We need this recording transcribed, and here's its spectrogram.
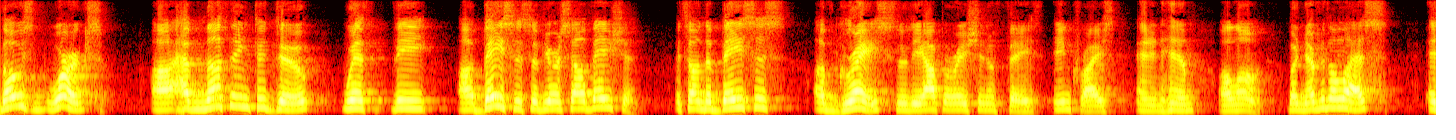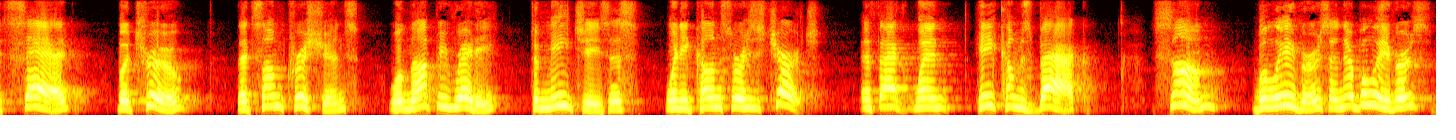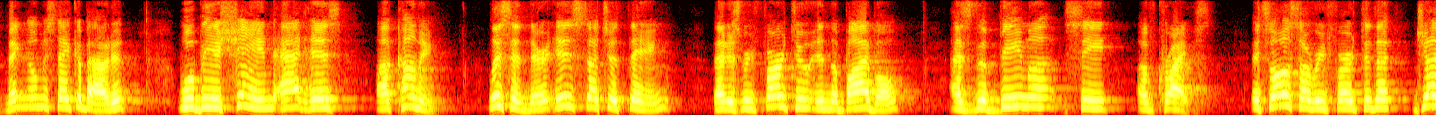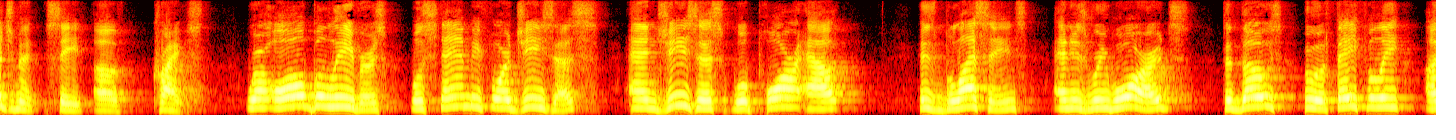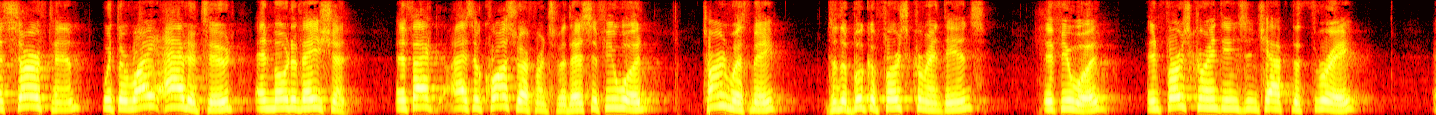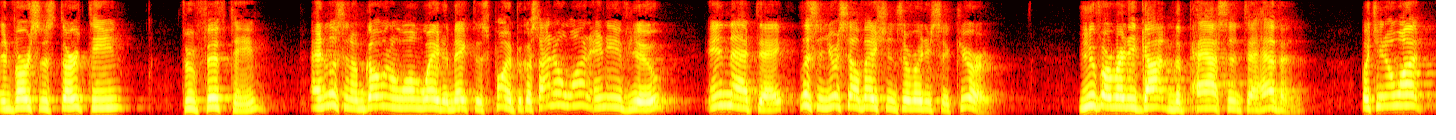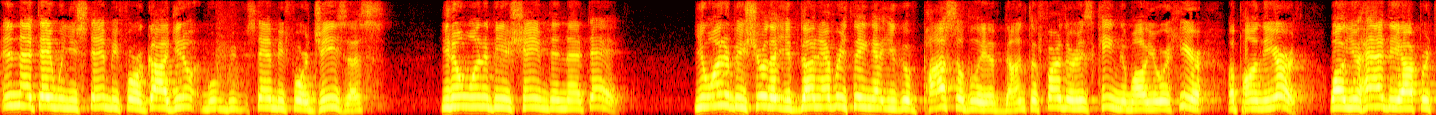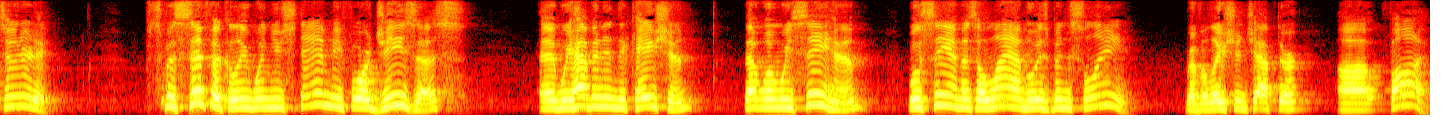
those works uh, have nothing to do with the uh, basis of your salvation. It's on the basis of grace through the operation of faith in Christ and in Him alone. But nevertheless, it's sad but true that some Christians will not be ready to meet Jesus when he comes for his church. In fact, when he comes back, some believers, and they're believers, make no mistake about it, will be ashamed at his uh, coming. Listen, there is such a thing that is referred to in the Bible as the Bema seat of Christ. It's also referred to the judgment seat of Christ, where all believers will stand before Jesus and Jesus will pour out his blessings and his rewards to those who have faithfully uh, served him with the right attitude and motivation. In fact, as a cross reference for this, if you would, turn with me to the book of 1 Corinthians, if you would. In 1 Corinthians in chapter 3, in verses 13 through 15. And listen, I'm going a long way to make this point because I don't want any of you in that day. Listen, your salvation's already secured. You've already gotten the pass into heaven. But you know what? In that day when you stand before God, you don't stand before Jesus, you don't want to be ashamed in that day. You want to be sure that you've done everything that you could possibly have done to further his kingdom while you were here upon the earth, while you had the opportunity. Specifically, when you stand before Jesus, and we have an indication that when we see him, we'll see him as a lamb who has been slain. Revelation chapter uh, 5.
